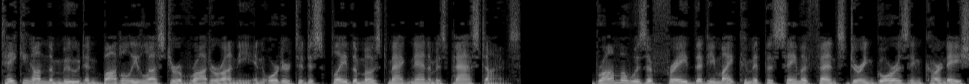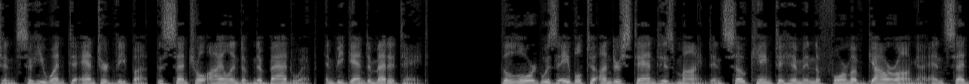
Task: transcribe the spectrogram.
taking on the mood and bodily luster of Radharani in order to display the most magnanimous pastimes. Brahma was afraid that he might commit the same offence during Gaura's incarnation so he went to Antardvipa, the central island of Nabadwip, and began to meditate. The Lord was able to understand his mind and so came to him in the form of Gauranga and said,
